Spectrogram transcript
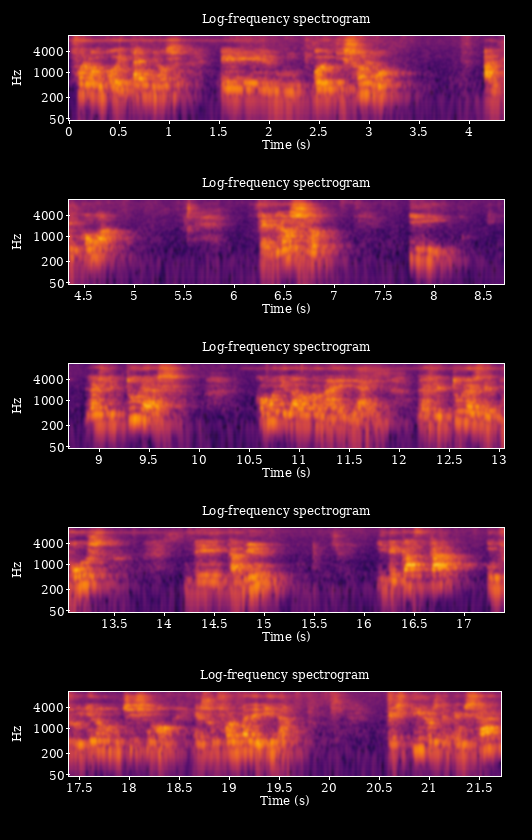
fueron coetáneos eh, Goitisolo, Aldecoa, Ferlosio y las lecturas, ¿cómo llegaron a ella? Eh? Las lecturas de Proust, de Camus y de Kafka influyeron muchísimo en su forma de vida, estilos de pensar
